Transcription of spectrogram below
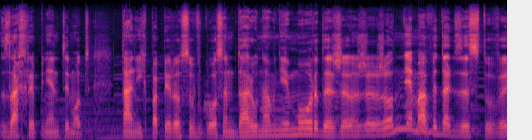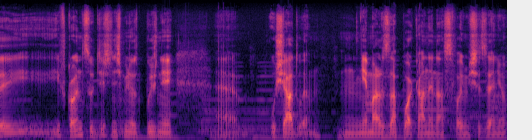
zachrypniętym od tanich papierosów głosem darł na mnie mordę, że, że, że on nie ma wydać ze stówy i, i w końcu 10 minut później e, usiadłem, niemal zapłakany na swoim siedzeniu,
